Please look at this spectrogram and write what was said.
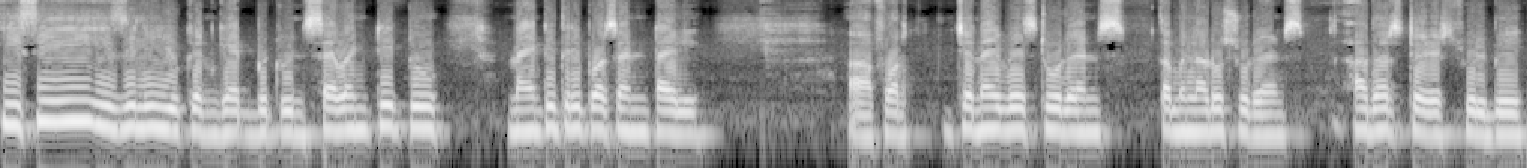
ECE easily you can get between 70 to 93 percentile uh, for Chennai based students Tamil Nadu students other states will be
